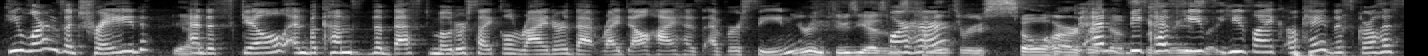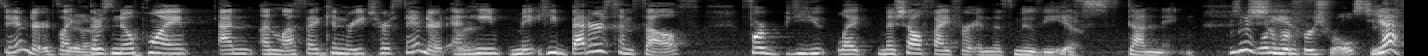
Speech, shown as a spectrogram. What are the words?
He learns a trade Yeah. and a skill, and becomes the best motorcycle rider that Rydell High has ever seen. Your enthusiasm For is coming her? through so hard right and is because he's he's like, okay, this girl has standards. Like, Yeah. there's no point, and unless I can reach her standard, and Right. he he betters himself. For beau- like Michelle Pfeiffer in this movie Yes. is stunning. wasn't it one of her She's- first roles too? Yes,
